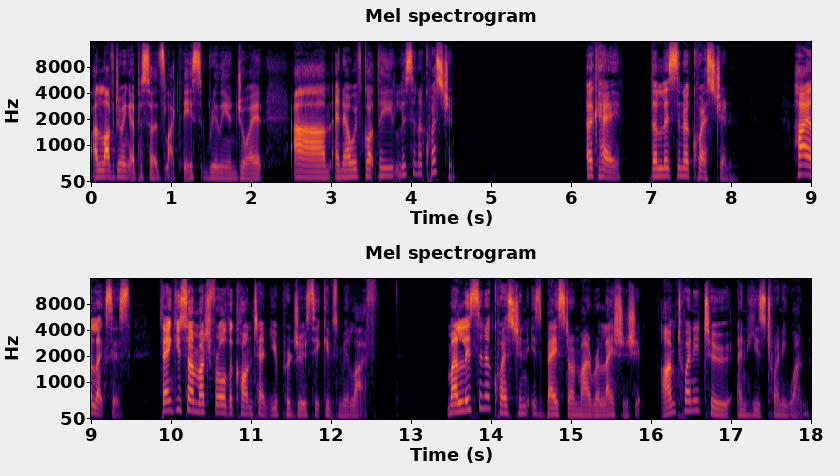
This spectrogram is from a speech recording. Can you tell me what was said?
I love doing episodes like this, really enjoy it. Um, and now we've got the listener question. Okay, the listener question. Hi, Alexis. Thank you so much for all the content you produce. It gives me life. My listener question is based on my relationship. I'm 22 and he's 21.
